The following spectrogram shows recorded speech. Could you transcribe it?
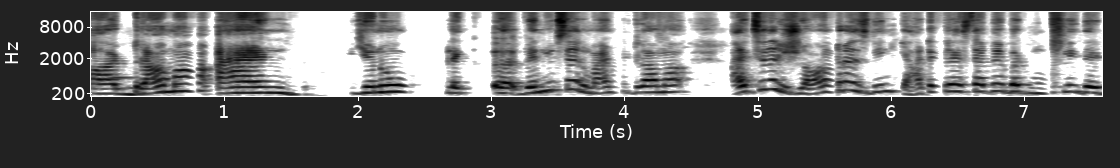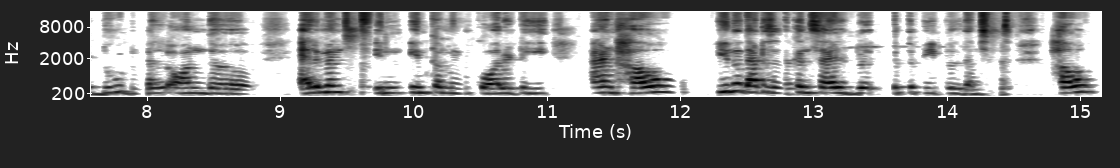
uh, drama and you know like uh, when you say romantic drama i'd say the genre is being categorized that way but mostly they do dwell on the elements in, income inequality and how you know that is reconciled with, the people themselves. How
